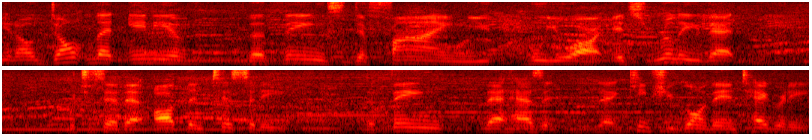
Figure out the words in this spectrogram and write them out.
you know, don't let any of the things define you, who you are. It's really that, what you said, that authenticity, the thing that has it, that keeps you going, the integrity,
